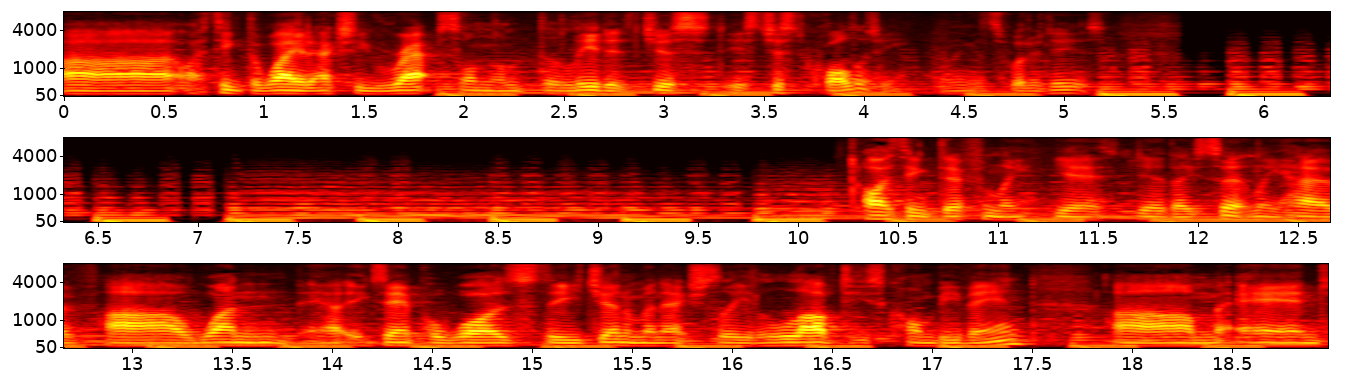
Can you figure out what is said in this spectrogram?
Uh, I think the way it actually wraps on the, the lid is just, is just quality. I think that's what it is. I think definitely, yeah, yeah, they certainly have. Uh, one uh, example was the gentleman actually loved his combi van, um, and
